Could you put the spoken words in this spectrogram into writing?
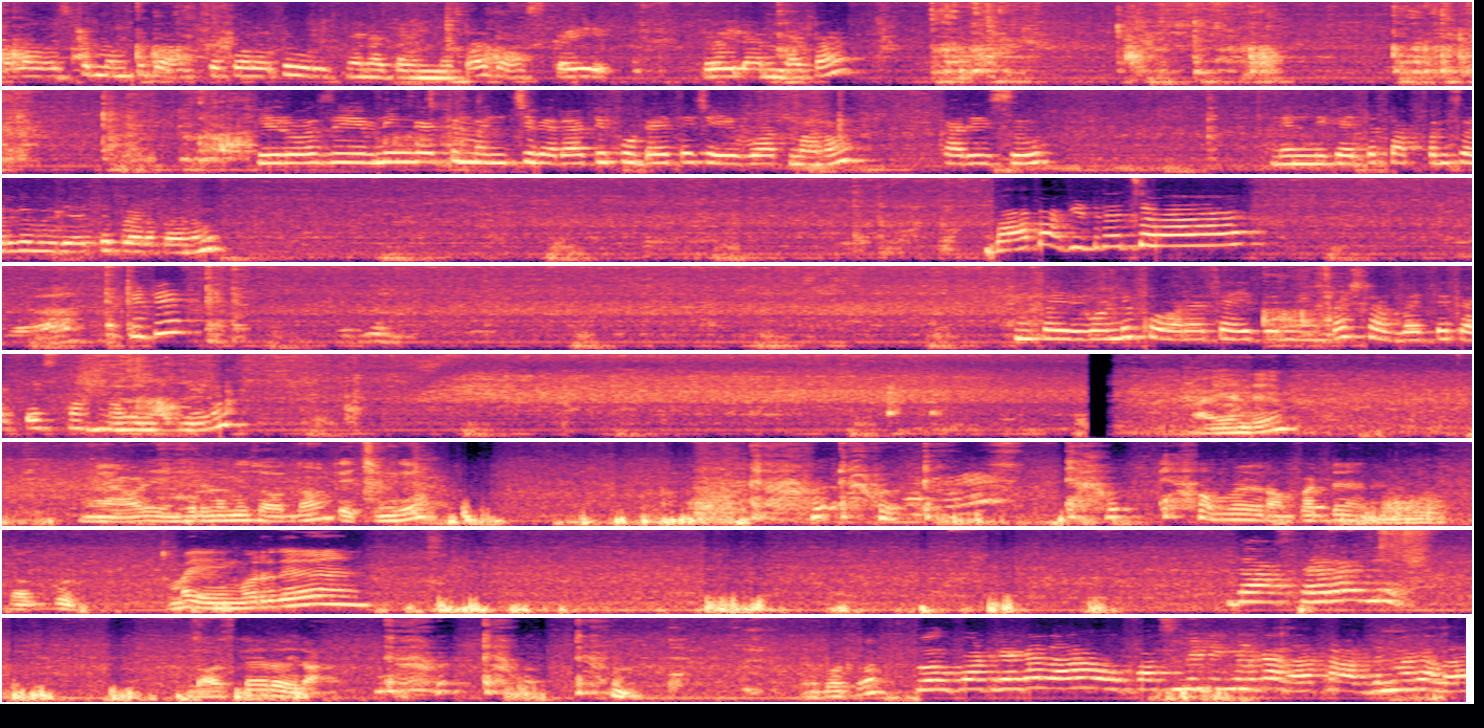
అలా వస్తే మనకు దోసకాయ కూర అయితే ఉడికిపోయినట్టు అనమాట దోసకాయ రొయ్యలు అనమాట ఈరోజు ఈవినింగ్ అయితే మంచి వెరైటీ ఫుడ్ అయితే చేయబోతున్నాను. కర్రీస్. నేను మీకైతే తప్పనిసరిగా వీడియో అయితే పెడతాను. బాబా కిటి తెచ్చావా? కిటి. ఇంకా ఇదిగోండి కూర అయితే అయిపోయినాక స్టవ్ అయితే కట్టేస్తాను నేను. అయ్యండి మా ఆవిడ ఏం కూర ఉందో చూద్దాం తెచ్చింది. అమ్మాయి రంపట్టే దగ్గు. అమ్మాయి ఏం కూరది? దోసకాయ రండి దోసకాయ రొయ్యల? ఒక పూటకే కదా ఉపవాస మీటింగ్లు కదా ప్రార్థన కదా.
